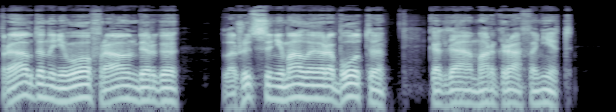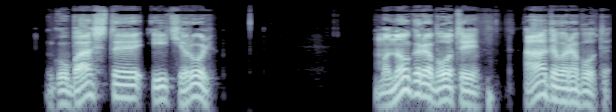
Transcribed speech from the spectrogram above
Правда, на него, Фраунберга, ложится немалая работа, когда Марграфа нет. Губастая и Тироль. Много работы, адова работа.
